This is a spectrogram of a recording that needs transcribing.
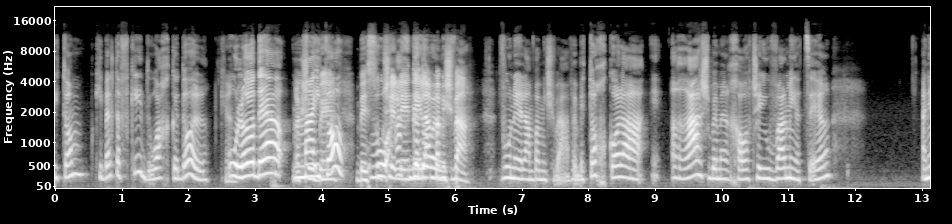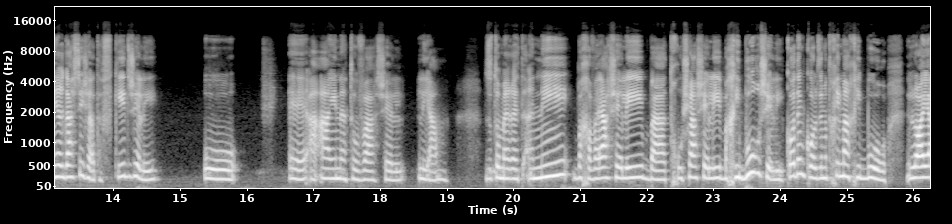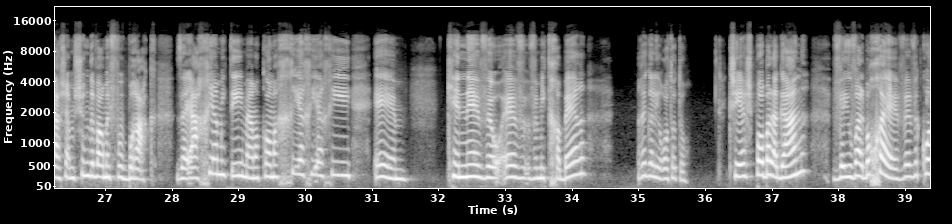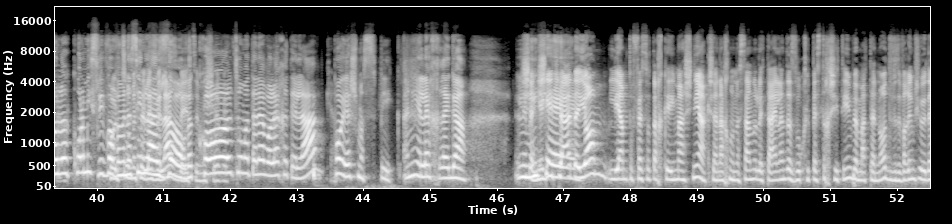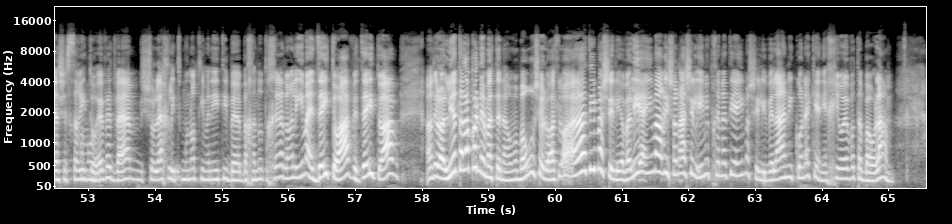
שפתאום קיבל תפקיד, הוא אח גדול. כן. הוא לא יודע מה איתו. בסוג של נעלם גדול. במשוואה. והוא נעלם במשוואה. ובתוך כל הרעש במרכאות שיובל מייצר, אני הרגשתי שהתפקיד שלי הוא אה, העין הטובה של ליאם. זאת אומרת, אני בחוויה שלי, בתחושה שלי, בחיבור שלי, קודם כל זה מתחיל מהחיבור, לא היה שם שום דבר מפוברק, זה היה הכי אמיתי, מהמקום הכי הכי הכי אה, כנה ואוהב ומתחבר, רגע לראות אותו. כשיש פה בלגן, ויובל בוכה, ו- וכל מסביבו, ומנסים לעזור, וכל תשומת הלב הולכת אליו, כן. פה יש מספיק. אני אלך רגע שאני ש... אגיד שעד היום ליאם תופס אותך כאימא השנייה, כשאנחנו נסענו לתאילנד אז הוא חיפש תכשיטים ומתנות ודברים שהוא יודע ששרית אוהבת, והיה שולח לי תמונות אם אני הייתי בחנות אחרת, הוא לי, אמא, את זה היא תאהב, את זה היא תאהב. אמרתי לו, לי אתה לא קונה מתנה, הוא אומר, ברור שלא, את לא, את אימא שלי, אבל היא האימא הראשונה שלי, היא מבחינתי האימא שלי, ולה אני קונה כי אני הכי אוהב אותה בעולם.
